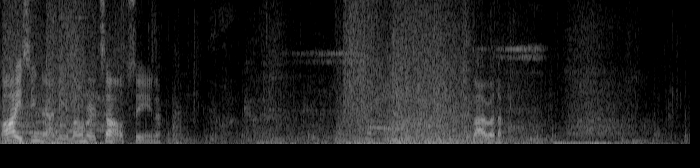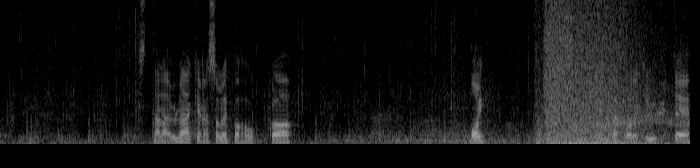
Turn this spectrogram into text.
Ai sinä, niin mä unohdin, että sä oot siinä. Hyvä yötä. Sitten täällä yläkerrassa oli porukkaa. Moi. Sä kuolit yhteen.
